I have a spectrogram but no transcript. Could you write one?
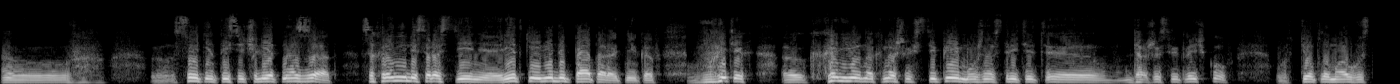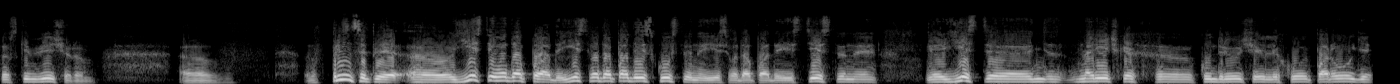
э, сотни тысяч лет назад сохранились растения, редкие виды папоротников. В этих э, каньонах наших степей можно встретить э, даже светлячков вот, теплым августовским вечером. Э, в принципе, есть и водопады, есть водопады искусственные, есть водопады естественные, есть на речках Кундрючи, Лихой, Пороги,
